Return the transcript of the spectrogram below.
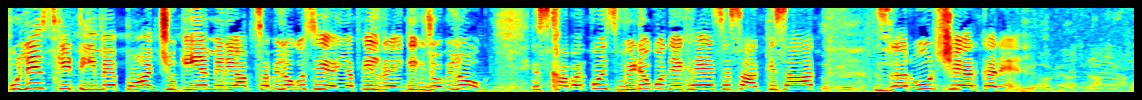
पुलिस की टीमें पहुँच चुकी हैं। मेरी आप सभी लोगों से यही अपील रहेगी कि जो भी लोग इस खबर को इस वीडियो को देख रहे हैं, इसे साथ के साथ ज़रूर शेयर करें।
